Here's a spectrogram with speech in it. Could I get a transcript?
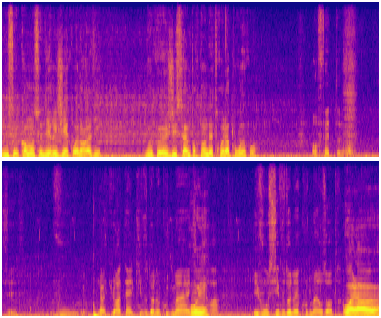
ou, comment se diriger quoi, dans la vie. Donc euh, je dis que c'est important d'être là pour eux. Quoi. En fait, euh, c'est vous, euh, il y a la curatelle qui vous donne un coup de main, etc. Oui. Et vous aussi, vous donnez un coup de main aux autres. Voilà. euh,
